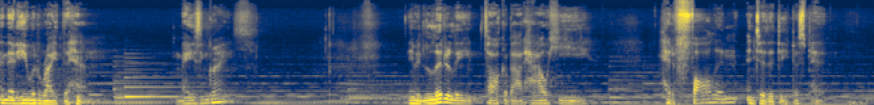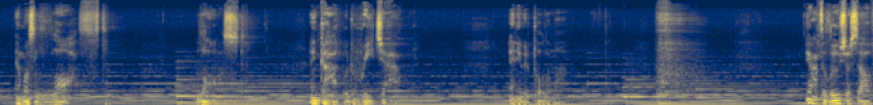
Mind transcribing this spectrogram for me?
And then he would write the hymn, Amazing Grace. He would literally talk about how he had fallen into the deepest pit and was lost. Lost. And God would reach out and he would pull him up. You don't have to lose yourself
